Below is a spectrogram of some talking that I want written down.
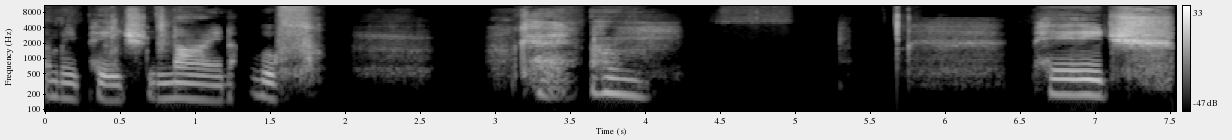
i mean page 9 oof. Okay um page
